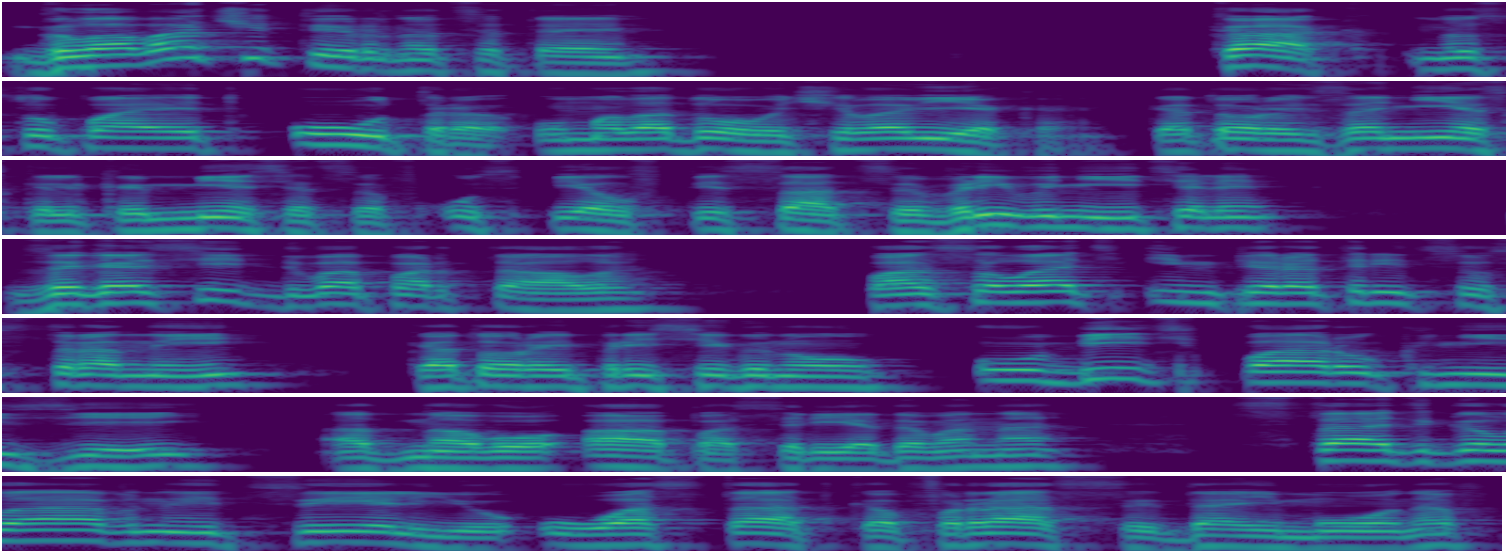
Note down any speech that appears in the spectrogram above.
Глава 14. Как наступает утро у молодого человека, который за несколько месяцев успел вписаться в ревнители, загасить два портала, послать императрицу страны, которой присягнул, убить пару князей, одного опосредованно, стать главной целью у остатков расы даймонов,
